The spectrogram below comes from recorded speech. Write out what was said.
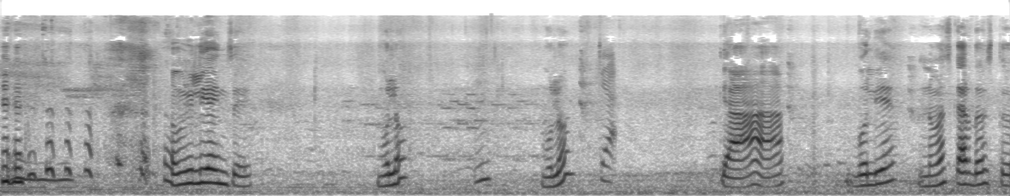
तो मिलिए इनसे। बोलो। बोलो। क्या? क्या? बोलिए। नमस्कार दोस्तों।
